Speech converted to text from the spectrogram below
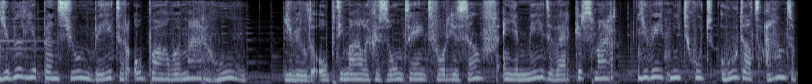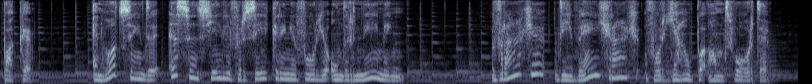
Je wil je pensioen beter opbouwen, maar hoe? Je wil de optimale gezondheid voor jezelf en je medewerkers, maar je weet niet goed hoe dat aan te pakken. En wat zijn de essentiële verzekeringen voor je onderneming? Vragen die wij graag voor jou beantwoorden.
